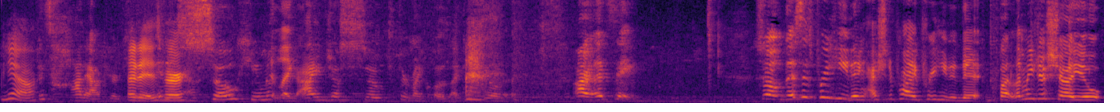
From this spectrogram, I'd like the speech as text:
Yeah. It's hot out here. It is It very is so humid. Like I just soaked through my clothes. I can feel it. All right, let's see. So this is preheating. I should have probably preheated it, but let me just show you.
